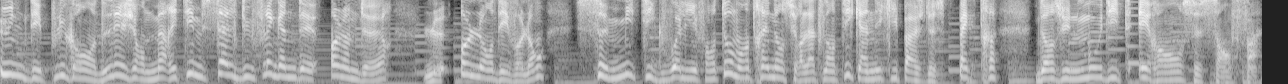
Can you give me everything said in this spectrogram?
une des plus grandes légendes maritimes, celle du Flegende Hollander, le Hollandais volant, ce mythique voilier fantôme entraînant sur l'Atlantique un équipage de spectres dans une maudite errance sans fin.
